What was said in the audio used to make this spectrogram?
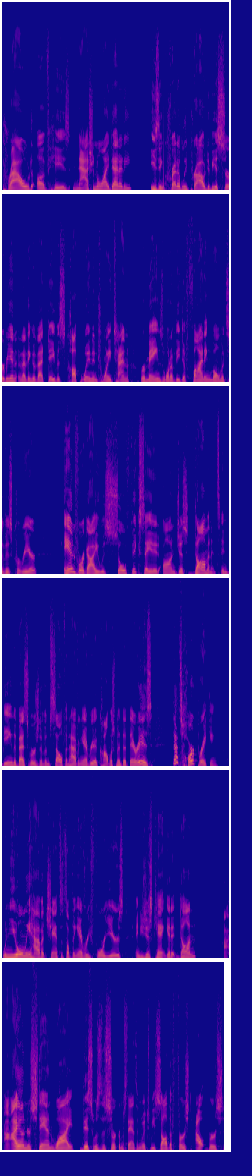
proud of his national identity, He's incredibly proud to be a Serbian, and I think that that Davis Cup win in 2010 remains one of the defining moments of his career and for a guy who is so fixated on just dominance and being the best version of himself and having every accomplishment that there is, that's heartbreaking when you only have a chance at something every four years and you just can't get it done. I understand why this was the circumstance in which we saw the first outburst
